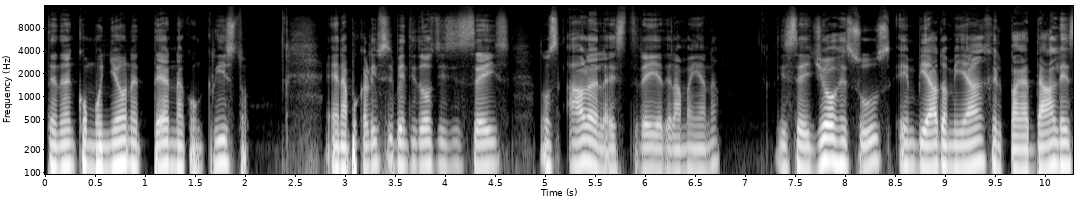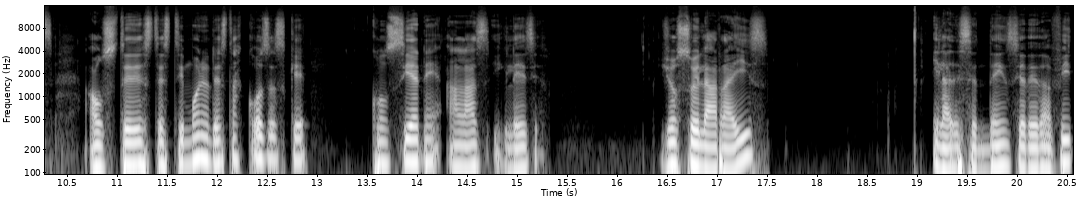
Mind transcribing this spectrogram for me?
tendrán comunión eterna con Cristo. En Apocalipsis 22, 16 nos habla de la estrella de la mañana. Dice, yo Jesús he enviado a mi ángel para darles a ustedes testimonio de estas cosas que concierne a las iglesias. Yo soy la raíz y la descendencia de David,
